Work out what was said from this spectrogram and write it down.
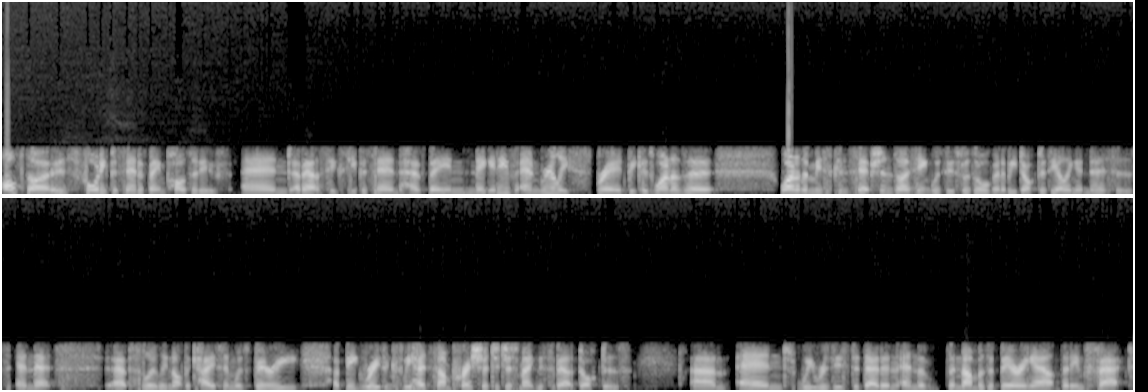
of those, 40% have been positive, and about 60% have been negative, and really spread because one of the one of the misconceptions I think was this was all going to be doctors yelling at nurses, and that's absolutely not the case, and was very a big reason because we had some pressure to just make this about doctors. Um, and we resisted that, and, and the, the numbers are bearing out that in fact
